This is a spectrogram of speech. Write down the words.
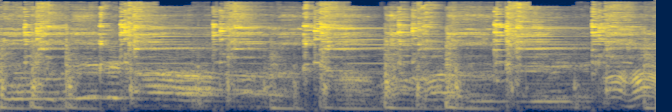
పోదేడా మహా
